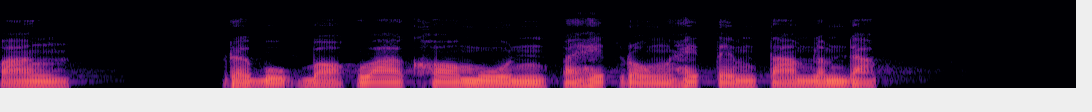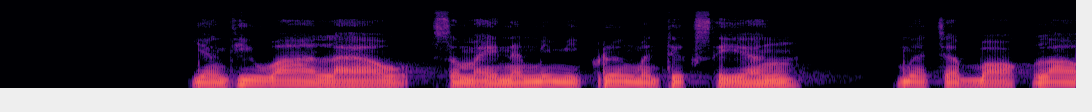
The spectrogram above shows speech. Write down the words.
ฟัง ระบุบอกว่าข้อมูลไปให้ตรงให้เต็มตามลำดับ อย่างที่ว่าแล้วสมัยนั้นไม่มีเครื่องบันทึกเสียง เมื่อจะบอกเล่า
